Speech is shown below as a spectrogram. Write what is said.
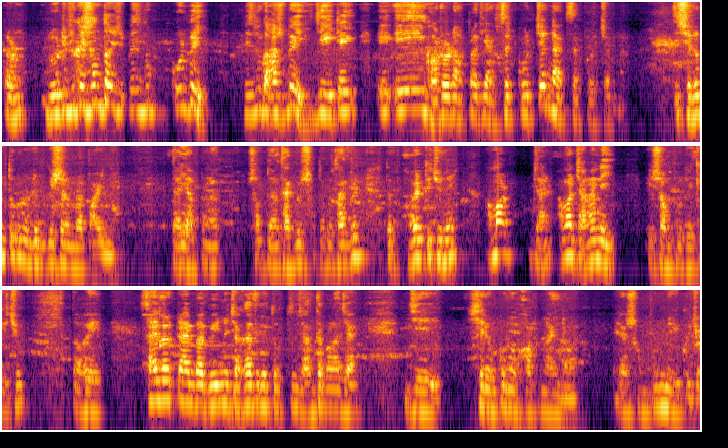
কারণ নোটিফিকেশন তো ফেসবুক করবেই ফেসবুক আসবেই যে এটাই এই- ঘটনা আপনারা কি অ্যাকসেপ্ট করছেন না অ্যাকসেপ্ট করছেন না। তো সেরকম তো কোনো নোটিফিকেশন আমরা পাইনি। তাই আপনারা সাবধানে থাকবেন, সতর্ক থাকবেন। তো ভয়ের কিছু নেই। আমার আমার জানা নেই এ সম্পর্কে কিছু। তবে সাইবার ক্রাইম বা বিভিন্ন জায়গা থেকে তথ্য জানতে পারা যায় যে সেরকম কোনো ঘটনাই নয়। এটা সম্পূর্ণই গুজব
